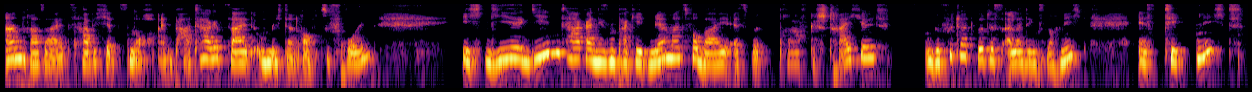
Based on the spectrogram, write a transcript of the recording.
Andererseits habe ich jetzt noch ein paar Tage Zeit, um mich darauf zu freuen. Ich gehe jeden Tag an diesem Paket mehrmals vorbei. Es wird brav gestreichelt. Gefüttert wird es allerdings noch nicht. Es tickt nicht.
